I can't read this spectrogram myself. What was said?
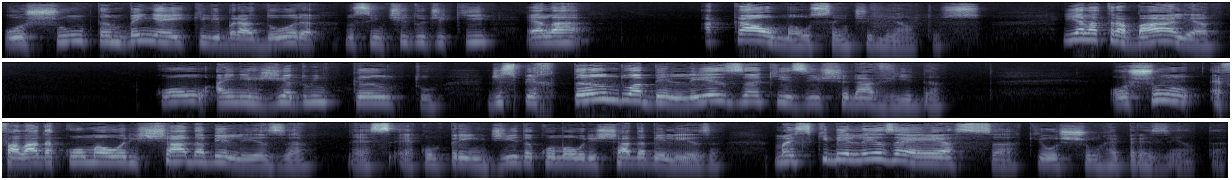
Oxum também é equilibradora no sentido de que ela acalma os sentimentos. E ela trabalha com a energia do encanto, despertando a beleza que existe na vida. Oxum é falada como a orixá da beleza, é, é compreendida como a orixá da beleza. Mas que beleza é essa que Oxum representa?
